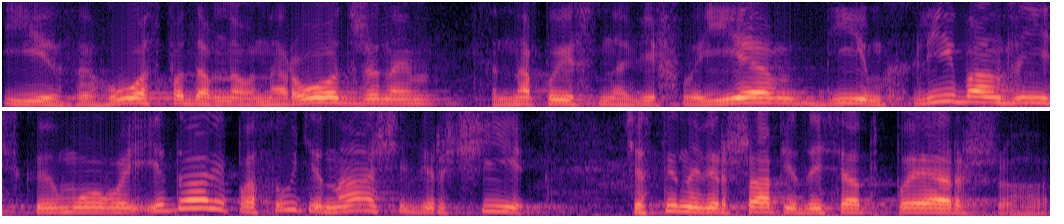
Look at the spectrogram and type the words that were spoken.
із Господом новонародженим написано Віфлеєм, дім хліба англійською мовою. І далі, по суті, наші вірші, частина вірша 51-го.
